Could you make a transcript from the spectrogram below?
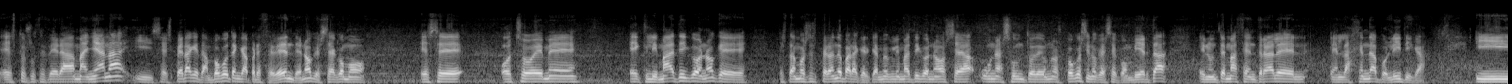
esto sucederá mañana y se espera que tampoco tenga precedente, ¿no? que sea como ese 8M eh, climático ¿no? que estamos esperando para que el cambio climático no sea un asunto de unos pocos, sino que se convierta en un tema central en, la agenda política. Y,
